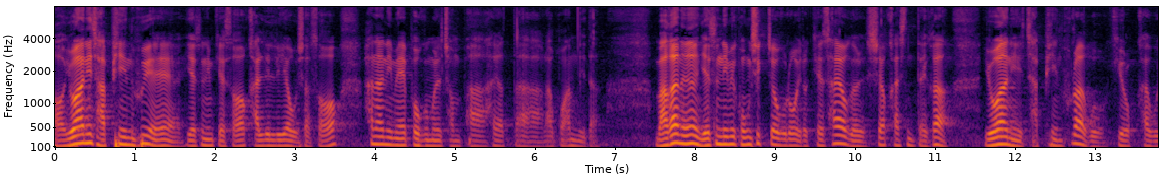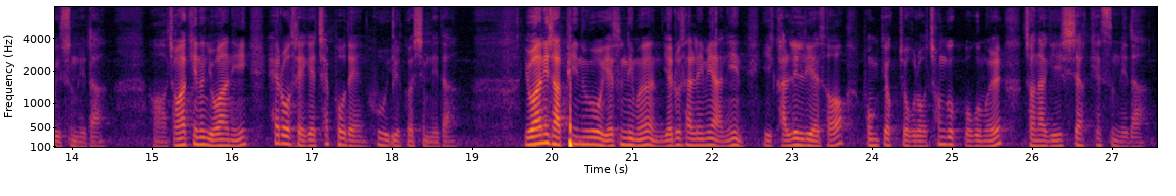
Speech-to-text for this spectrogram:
어, 요한이 잡힌 후에 예수님께서 갈릴리에 오셔서 하나님의 복음을 전파하였다라고 합니다. 마가는 예수님이 공식적으로 이렇게 사역을 시작하신 때가 요한이 잡힌 후라고 기록하고 있습니다. 어, 정확히는 요한이 헤롯에게 체포된 후일 것입니다. 요한이 잡힌 후 예수님은 예루살렘이 아닌 이 갈릴리에서 본격적으로 천국 복음을 전하기 시작했습니다.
